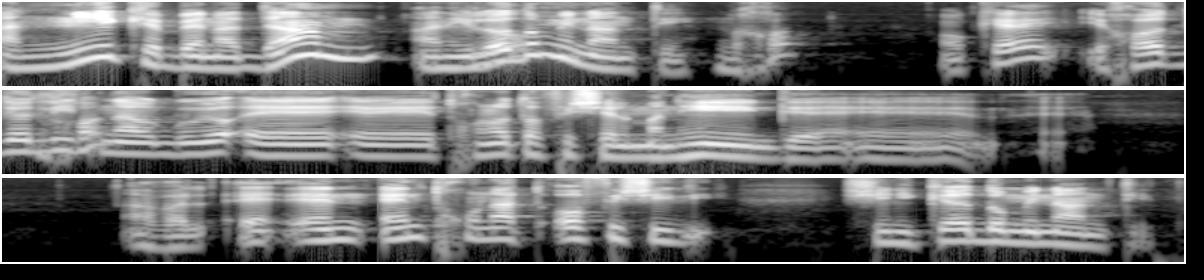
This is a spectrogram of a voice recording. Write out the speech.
אני כבן אדם, אני לא, לא. דומיננטי. נכון. אוקיי? יכולות להיות לי נכון. התנהגויות, אה, אה, תכונות אופי של מנהיג, אה, אה, אבל אין, אין, אין תכונת אופי שהיא, שהיא נקראת דומיננטית.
